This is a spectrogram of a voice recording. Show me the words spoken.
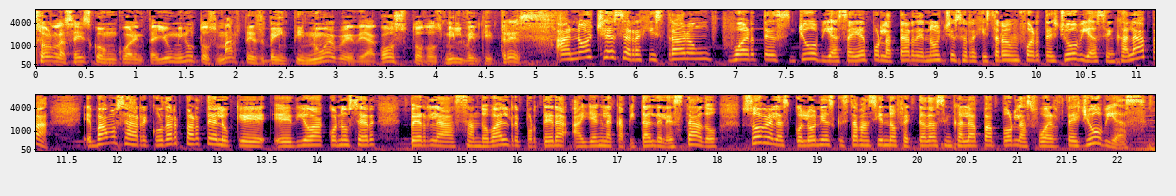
Son las seis con cuarenta y un minutos, martes 29 de agosto 2023. Anoche se registraron fuertes lluvias, ayer por la tarde noche se registraron fuertes lluvias en Jalapa. Eh, vamos a recordar parte de lo que eh, dio a conocer Perla Sandoval, reportera allá en la capital del estado, sobre las colonias que estaban siendo afectadas en Jalapa por las fuertes lluvias.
